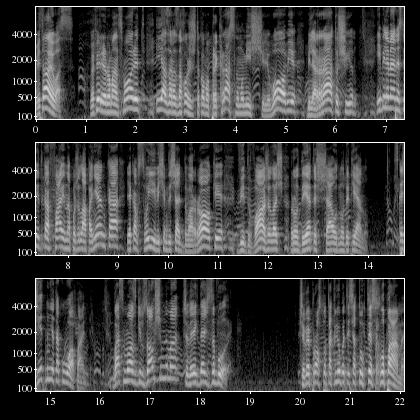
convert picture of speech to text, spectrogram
Вітаю вас! В ефірі Роман Сморід, і я зараз знаходжусь в такому прекрасному місті Львові, біля ратуші. І біля мене стоїть така файна пожила панянка, яка в свої 82 роки відважилась родити ще одну дитину. Скажіть мені таку, пані, вас мозгів зовсім нема, чи ви їх десь забули? Чи ви просто так любитеся тукти з хлопами?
